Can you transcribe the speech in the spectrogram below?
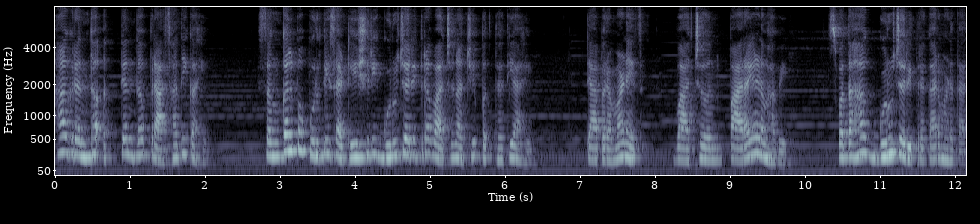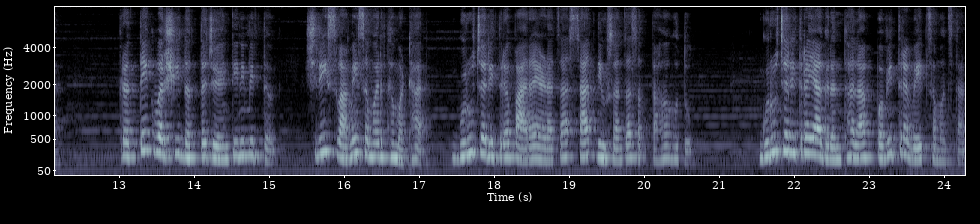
हा ग्रंथ अत्यंत प्रासादिक आहे. संकल्पपूर्तीसाठी श्री गुरुचरित्र वाचनाची पद्धती आहे. त्याप्रमाणेच वाचन पारायण व्हावे स्वतः गुरुचरित्रकार म्हणतात. प्रत्येक वर्षी दत्त जयंतीनिमित्त श्री स्वामी समर्थ मठात गुरुचरित्र पारायणाचा सात दिवसांचा सप्ताह होतो. गुरुचरित्र या ग्रंथाला पवित्र वेद समजतात.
